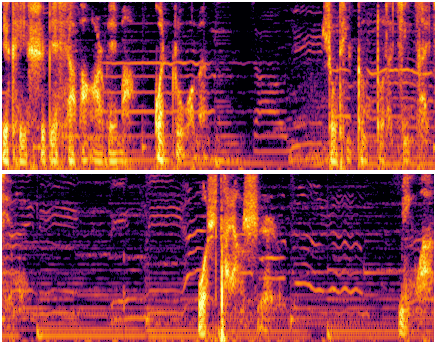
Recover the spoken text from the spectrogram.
也可以识别下方二维码关注我们，收听更多的精彩节目。我是太阳石，明晚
